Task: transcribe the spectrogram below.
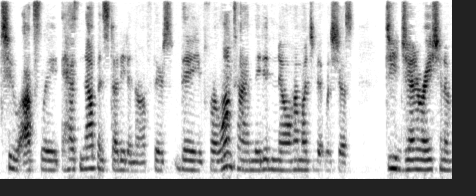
to oxalate has not been studied enough. There's they for a long time they didn't know how much of it was just degeneration of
